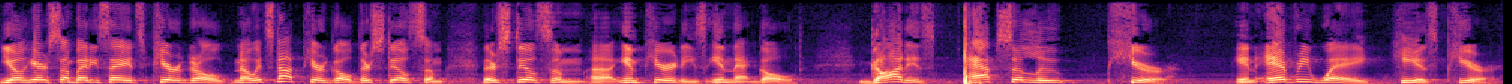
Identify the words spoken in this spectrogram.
You'll hear somebody say it's pure gold. No, it's not pure gold. There's still some, there's still some uh, impurities in that gold. God is absolute pure. In every way, He is pure.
